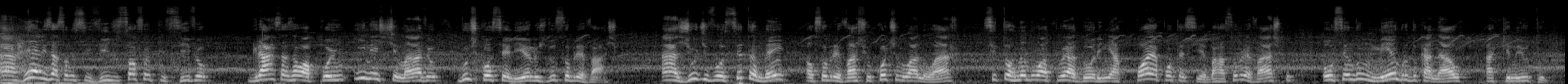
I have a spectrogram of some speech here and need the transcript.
A realização desse vídeo só foi possível graças ao apoio inestimável dos conselheiros do Sobre Vasco. Ajude você também ao Sobre Vasco continuar no ar, se tornando um apoiador em apoia.se barra ou sendo um membro do canal aqui no YouTube.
